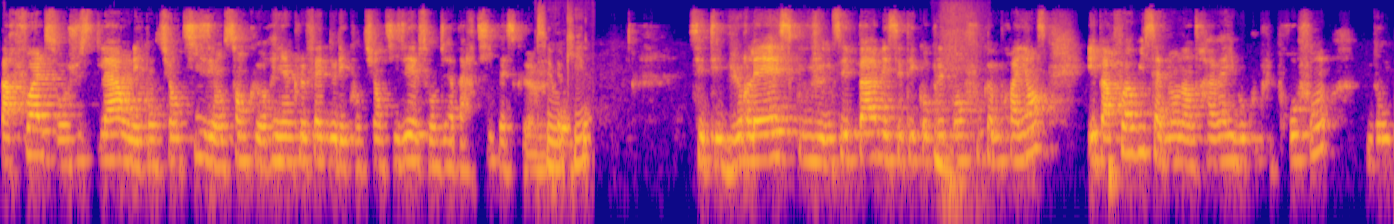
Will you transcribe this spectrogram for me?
Parfois, elles sont juste là, on les conscientise et on sent que rien que le fait de les conscientiser, elles sont déjà parties parce que c'est ok. C'était burlesque ou je ne sais pas, mais c'était complètement fou comme croyance. Et parfois, oui, ça demande un travail beaucoup plus profond. Donc,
